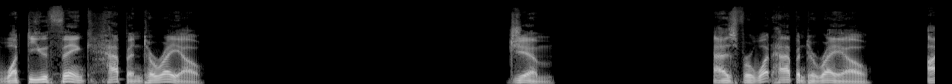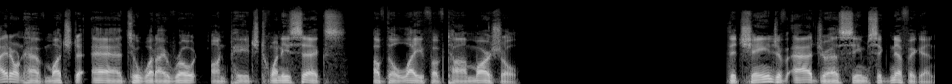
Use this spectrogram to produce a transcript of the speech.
What do you think happened to Rayo? Jim. As for what happened to Rayo, I don't have much to add to what I wrote on page 26 of The Life of Tom Marshall. The change of address seems significant.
